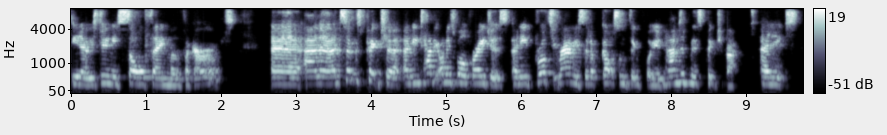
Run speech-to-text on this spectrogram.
You know, he's doing his soul thing, motherfuckers. Uh, and uh, I took this picture and he'd had it on his wall for ages. And he brought it round. He said, "I've got something for you," and handed me this picture back. And it's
